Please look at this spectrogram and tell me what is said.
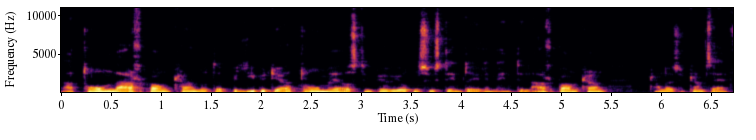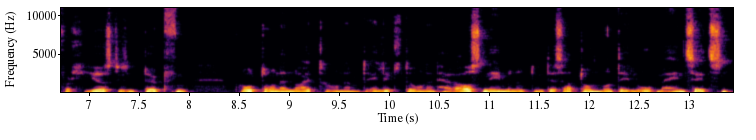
Atom nachbauen kann oder beliebige Atome aus dem Periodensystem der Elemente nachbauen kann. Man kann also ganz einfach hier aus diesen Töpfen Protonen, Neutronen und Elektronen herausnehmen und in das Atommodell oben einsetzen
